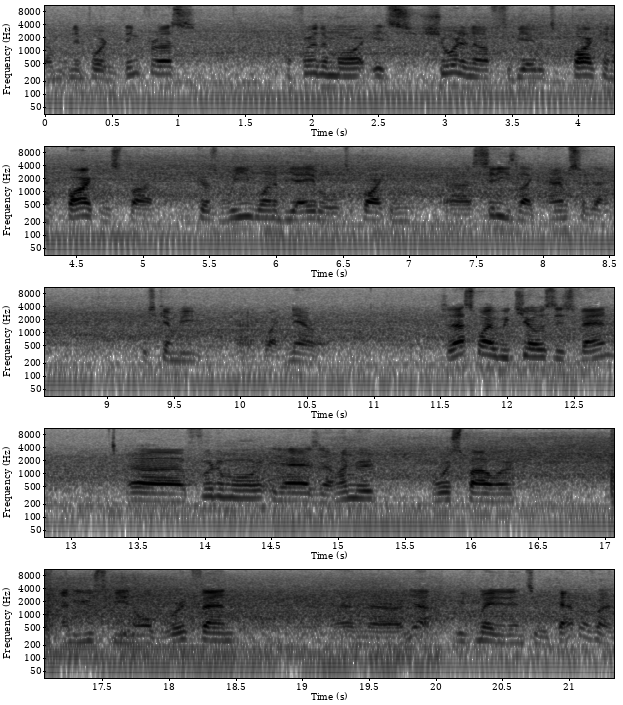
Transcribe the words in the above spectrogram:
an important thing for us. And furthermore, it's short enough to be able to park in a parking spot, because we want to be able to park in uh, cities like Amsterdam, which can be uh, quite narrow. So that's why we chose this van. Uh, furthermore, it has 100 horsepower, and it used to be an old work van, and uh, yeah, we've made it into a camper van,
